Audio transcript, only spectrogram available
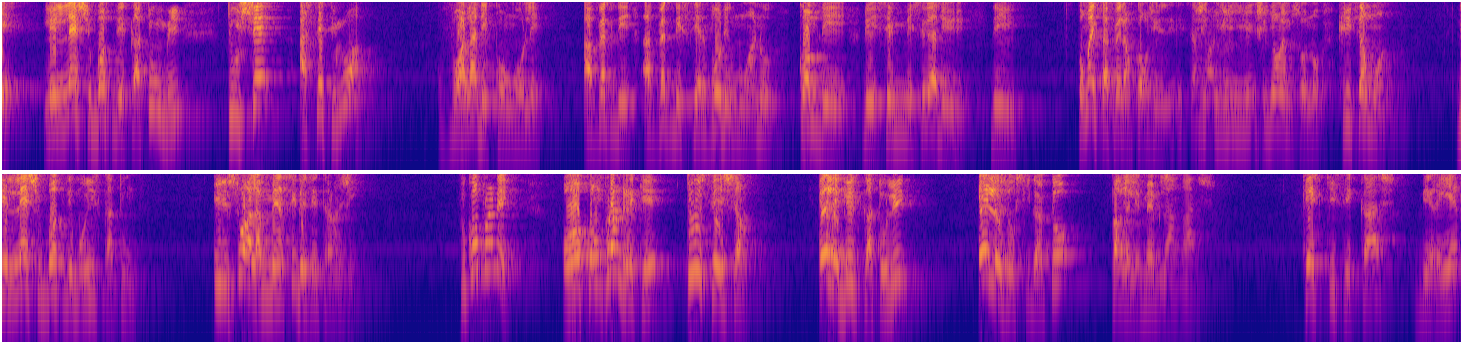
et les lèches-bottes de Katumbi, touchés à cette loi? Voilà des Congolais avec des, avec des cerveaux de moineaux, comme des, des ces messieurs-là, des, des, comment il s'appelle encore? J'ignore même son nom. Christian Moine. Des lèches-bottes de Moïse Katumbi. Ils sont à la merci des étrangers. Vous comprenez? On comprendre que tous ces gens, et l'Église catholique, et les Occidentaux, parlent le même langage. Qu'est-ce qui se cache derrière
